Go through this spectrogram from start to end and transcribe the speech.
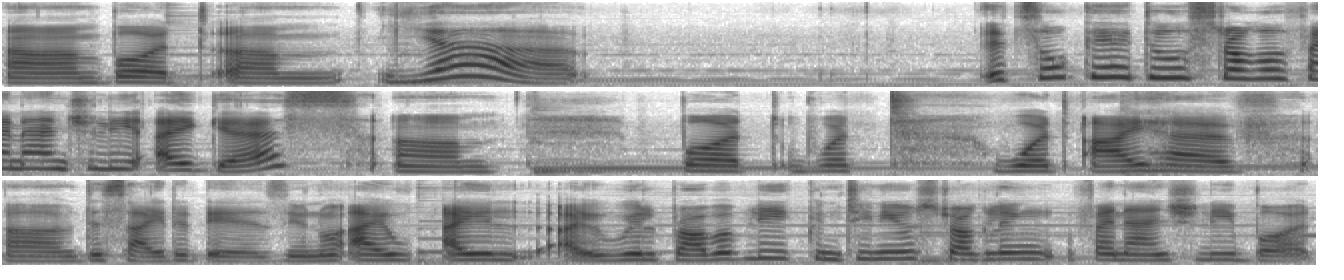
Um, but um, yeah it's okay to struggle financially i guess. Um, but what what I have uh, decided is, you know, I, I, I will probably continue struggling financially, but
